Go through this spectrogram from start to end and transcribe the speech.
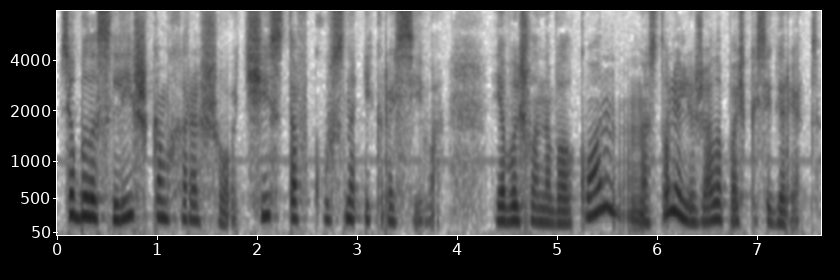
Все было слишком хорошо, чисто, вкусно и красиво. Я вышла на балкон, на столе лежала пачка сигарет,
